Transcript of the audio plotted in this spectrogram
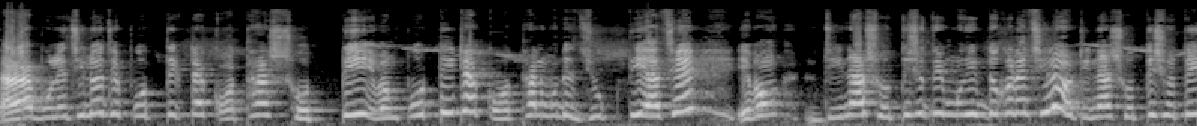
তারা বলেছিল যে প্রত্যেকটা কথা সত্যি এবং প্রতিটা কথার মধ্যে যুক্তি আছে এবং টিনা সত্যি সত্যি মুদির দোকানে ছিল, টিনা সত্যি সত্যি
